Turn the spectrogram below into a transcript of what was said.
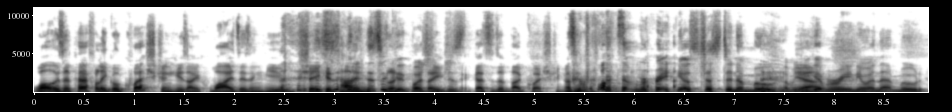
well, it's a perfectly good question. He's like, why doesn't you shake his hand? It's a good question, like, just- That's a bad question. I was like, what? Mourinho's just in a mood. I mean, Yeah. you get Mourinho in that mood.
